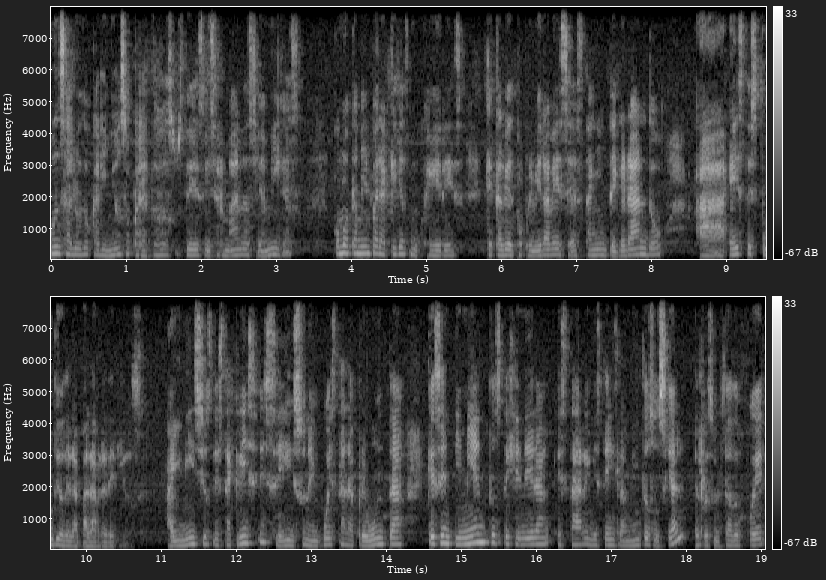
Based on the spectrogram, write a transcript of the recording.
Un saludo cariñoso para todos ustedes, mis hermanas y amigas, como también para aquellas mujeres que tal vez por primera vez se están integrando a este estudio de la palabra de Dios. A inicios de esta crisis se hizo una encuesta a la pregunta ¿qué sentimientos te generan estar en este aislamiento social? El resultado fue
